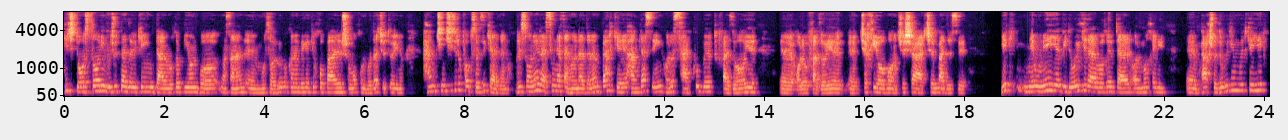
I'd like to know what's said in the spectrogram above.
هیچ داستانی وجود نداره که این در واقع بیان با مثلا مصاحبه بکنن بگن که خب بعد شما خانواده چطور اینو همچین چیزی رو پاکسازی کردن. رسانه رسمی نه تنها ندارن بلکه همدست این حالا سرکوب تو فضاهای حالا فضای چه خیابان چه شهر چه مدرسه یک نمونه یه ویدئویی که در واقع در آلمان خیلی پخش شده بود این بود که یک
